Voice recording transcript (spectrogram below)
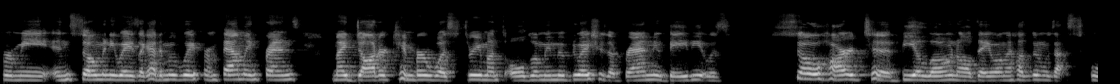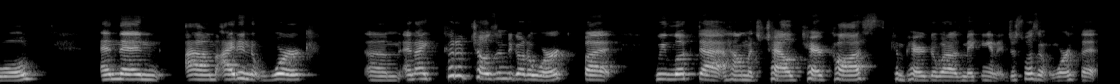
for me in so many ways like i had to move away from family and friends my daughter kimber was three months old when we moved away she was a brand new baby it was so hard to be alone all day while my husband was at school and then um, i didn't work um, and i could have chosen to go to work but we looked at how much childcare costs compared to what I was making, and it just wasn't worth it.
